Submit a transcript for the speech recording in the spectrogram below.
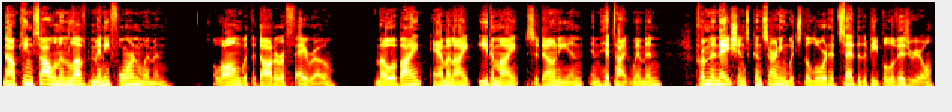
Now King Solomon loved many foreign women, along with the daughter of Pharaoh, Moabite, Ammonite, Edomite, Sidonian, and Hittite women from the nations concerning which the Lord had said to the people of Israel,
